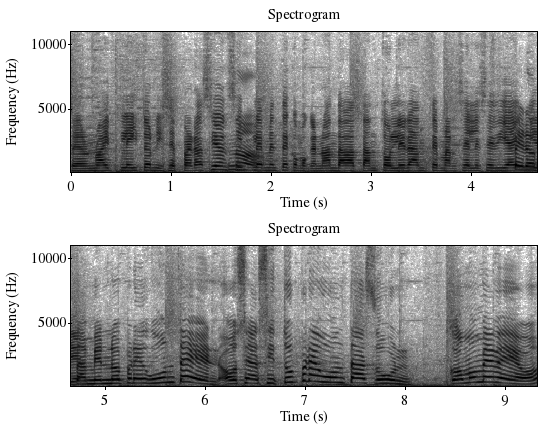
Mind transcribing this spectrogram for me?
Pero no hay pleito ni separación, No. simplemente como que no andaba tan tolerante Marcel ese día. y Pero miren, también no pregunten. O sea, si tú preguntas un ¿cómo me veo?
